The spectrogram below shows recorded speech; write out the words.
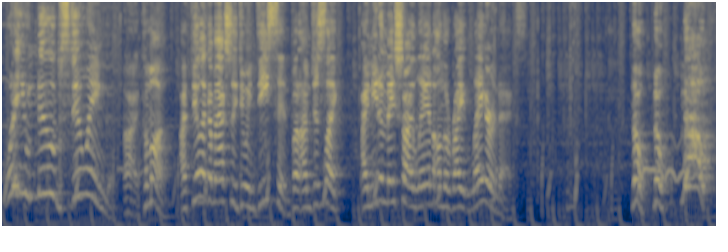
What are you noobs doing? All right, come on. I feel like I'm actually doing decent, but I'm just like, I need to make sure I land on the right layer next. No, no, no!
